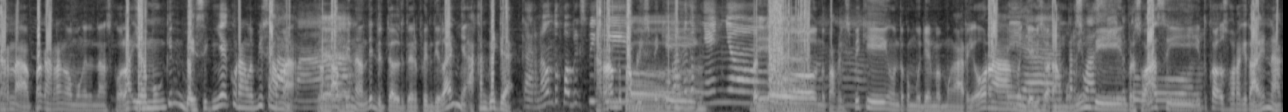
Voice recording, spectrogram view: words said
Karena apa? Karena ngomongin tentang sekolah, ya mungkin basicnya kurang lebih sama, Sama. tetapi Iya. nanti detail-detail perintilannya akan beda. Karena untuk public speaking. Karena untuk public Oh. speaking. Bukan untuk nyenyong. Betul, untuk public speaking, untuk kemudian mempengaruhi orang, Iya, menjadi seorang persuasi, pemimpin, betul. persuasi. Itu kalau suara kita enak,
